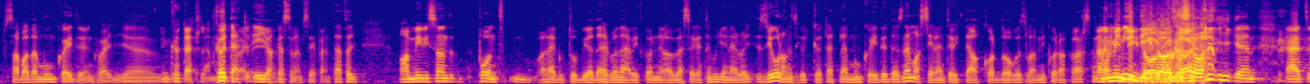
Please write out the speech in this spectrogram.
szabad a munkaidőnk, vagy... Kötetlen. Kötetlen, így van, köszönöm szépen. Tehát, hogy ami viszont pont a legutóbbi adásban Dávid Kornéllal beszélgetünk ugyanerről, hogy ez jól hangzik, hogy kötetlen munkaidő, de ez nem azt jelenti, hogy te akkor dolgozol, amikor akarsz, hanem, hanem mindig, mindig dolgozol. dolgozol. Igen, hát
